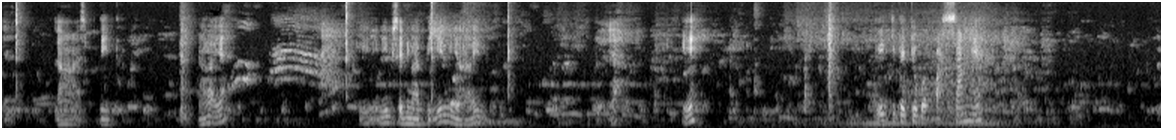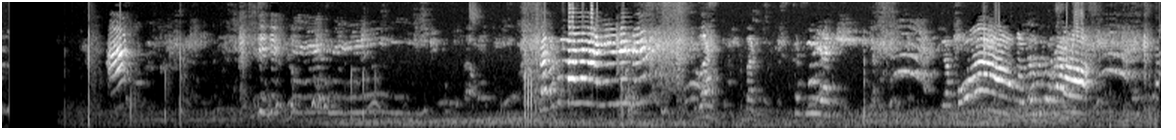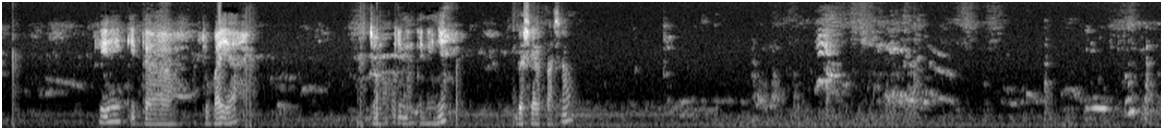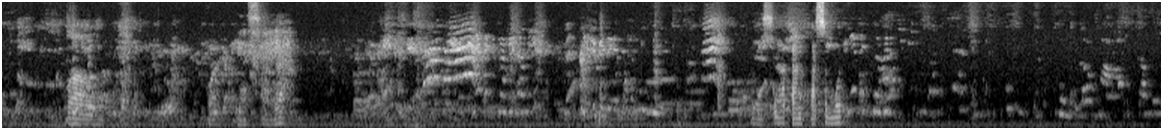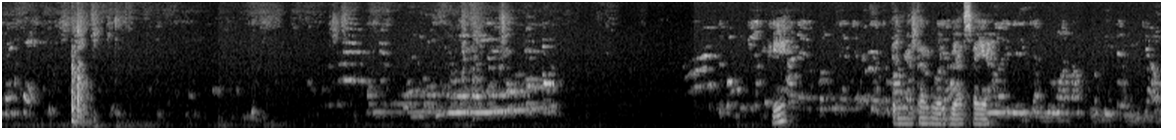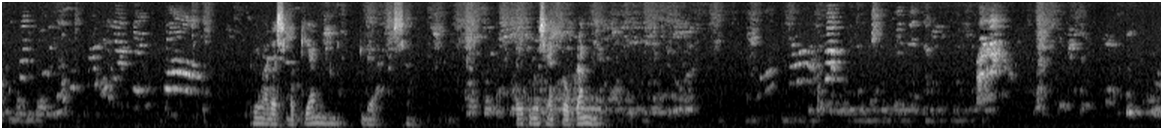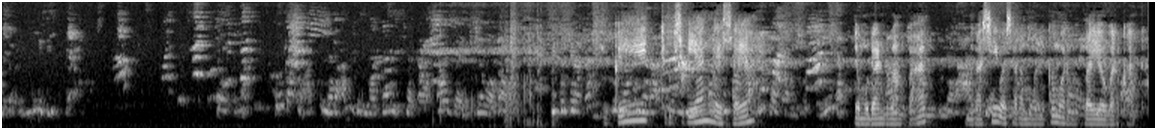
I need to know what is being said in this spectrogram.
nah seperti itu. Nyala ya. Oke ini bisa dimatiin nyalain Tuh ya. Oke. Oke kita coba pasang ya Oke, kita coba ya. Colokin antenanya. Udah saya pasang. Wow. Luar biasa ya. Biasa tanpa semut. Oke. Ternyata luar biasa ya. Tapi ada sebagian yang tidak bisa. Itu saya program ya. Oke, cukup sekian dari saya. Mudah-mudahan bermanfaat. Terima kasih. Wassalamualaikum warahmatullahi wabarakatuh.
